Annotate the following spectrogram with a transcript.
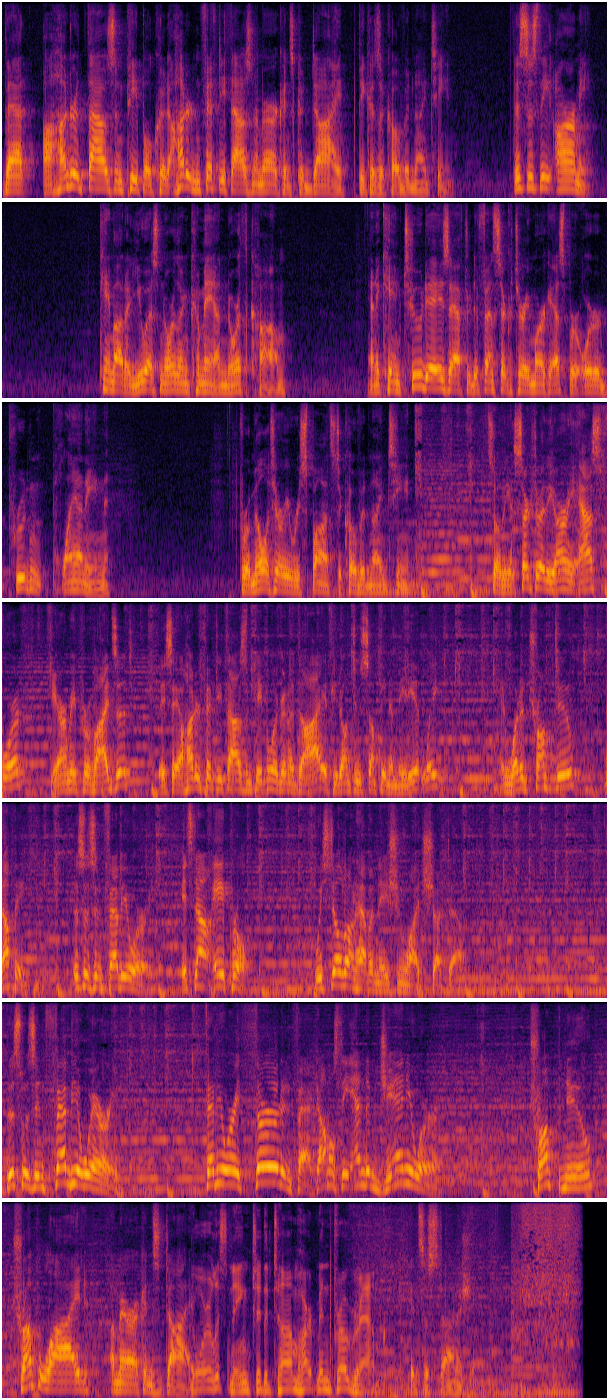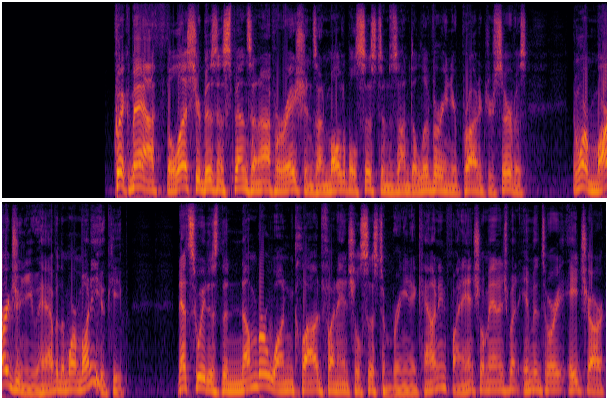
that 100,000 people could, 150,000 Americans could die because of COVID 19. This is the Army came out of U.S. Northern Command, NORTHCOM, and it came two days after Defense Secretary Mark Esper ordered prudent planning for a military response to COVID 19. So the Secretary of the Army asks for it, the Army provides it. They say 150,000 people are going to die if you don't do something immediately. And what did Trump do? Nothing. This is in February. It's now April. We still don't have a nationwide shutdown. This was in February. February 3rd, in fact, almost the end of January. Trump knew, Trump lied, Americans died. You're listening to the Thom Hartmann Program. It's astonishing. Quick math the less your business spends on operations, on multiple systems, on delivering your product or service, the more margin you have and the more money you keep. NetSuite is the number one cloud financial system, bringing accounting, financial management, inventory, HR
